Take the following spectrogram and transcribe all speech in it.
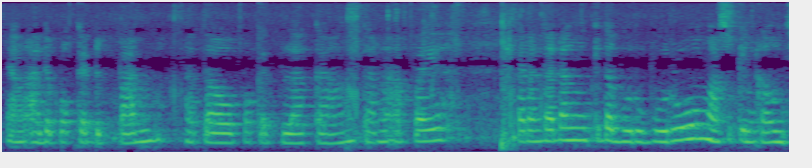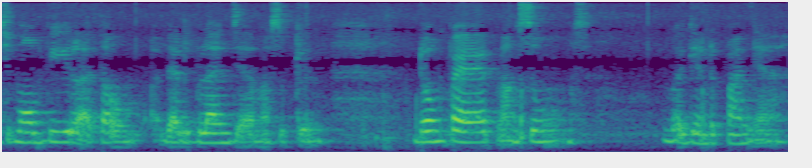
yang ada poket depan atau poket belakang karena apa ya kadang-kadang kita buru-buru masukin kunci mobil atau dari belanja masukin dompet langsung bagian depannya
